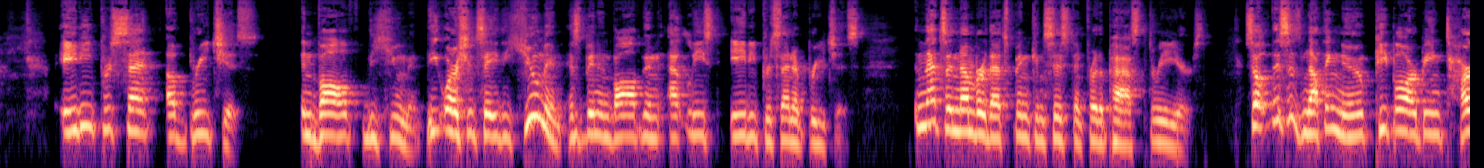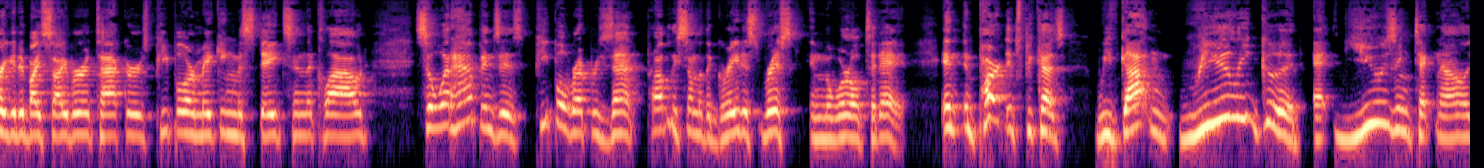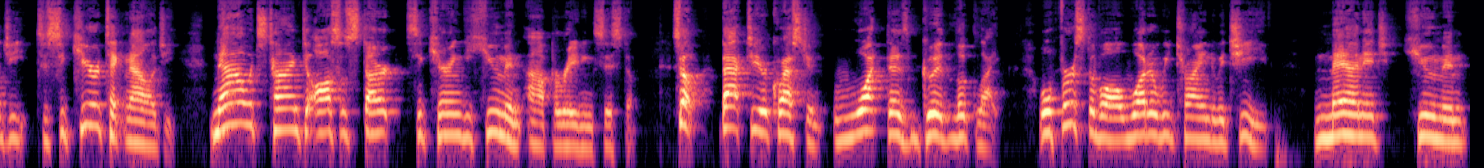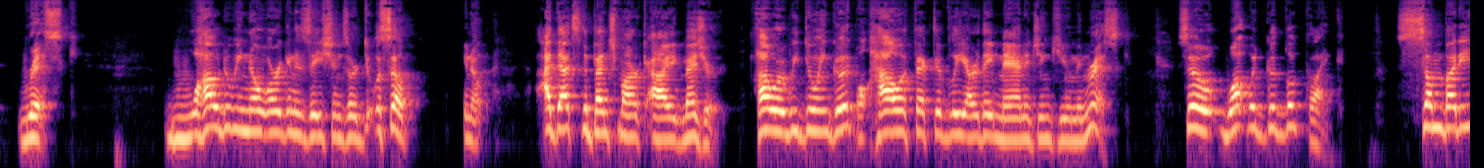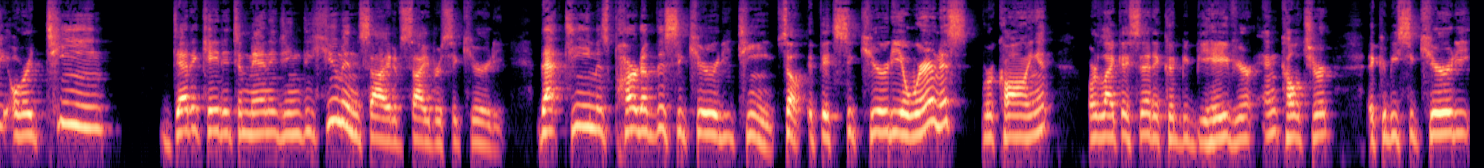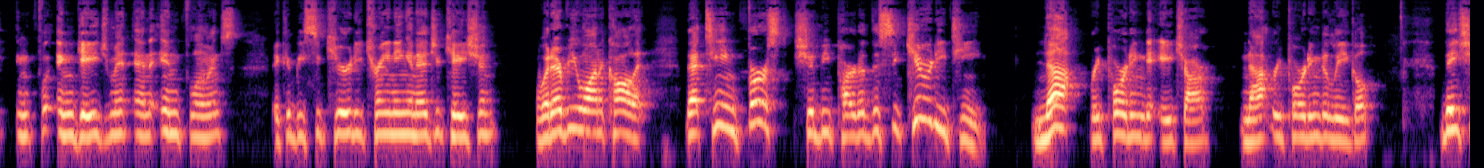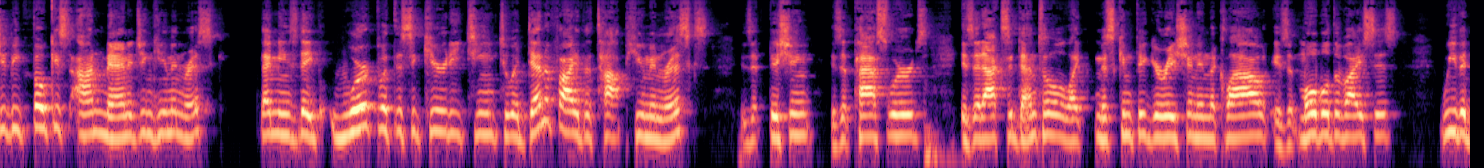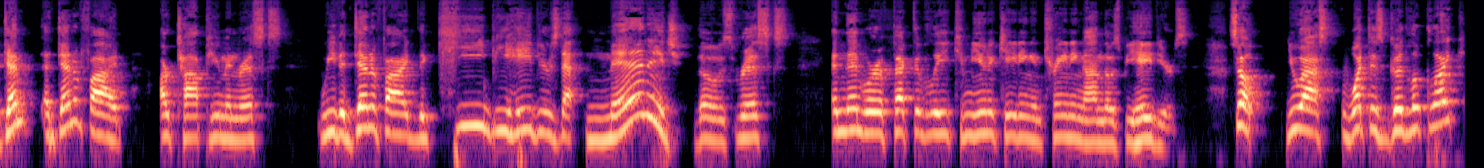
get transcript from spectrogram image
80% of breaches involve the human, the, or I should say, the human has been involved in at least 80% of breaches. And that's a number that's been consistent for the past three years. So this is nothing new. People are being targeted by cyber attackers, people are making mistakes in the cloud. So what happens is people represent probably some of the greatest risk in the world today. And in part, it's because we've gotten really good at using technology to secure technology. Now it's time to also start securing the human operating system. So, back to your question what does good look like? Well, first of all, what are we trying to achieve? Manage human risk. How do we know organizations are doing so? You know, I, that's the benchmark I measure. How are we doing good? Well, how effectively are they managing human risk? So, what would good look like? Somebody or a team dedicated to managing the human side of cybersecurity. That team is part of the security team. So, if it's security awareness, we're calling it, or like I said, it could be behavior and culture, it could be security engagement and influence, it could be security training and education, whatever you want to call it. That team first should be part of the security team, not reporting to HR, not reporting to legal. They should be focused on managing human risk. That means they've worked with the security team to identify the top human risks. Is it phishing? Is it passwords? Is it accidental, like misconfiguration in the cloud? Is it mobile devices? We've ident- identified our top human risks. We've identified the key behaviors that manage those risks. And then we're effectively communicating and training on those behaviors. So you asked, what does good look like?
